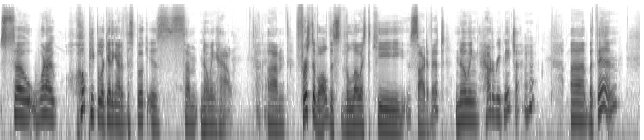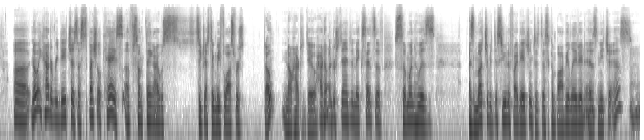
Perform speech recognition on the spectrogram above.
so what I hope people are getting out of this book is some knowing how. Okay. Um, first of all, this is the lowest key side of it, knowing how to read Nietzsche. Mm-hmm. Uh, but then, uh, knowing how to read Nietzsche is a special case of something I was suggesting we philosophers don't know how to do, how to understand and make sense of someone who is as much of a disunified agent, as discombobulated mm-hmm. as Nietzsche is. Mm-hmm.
